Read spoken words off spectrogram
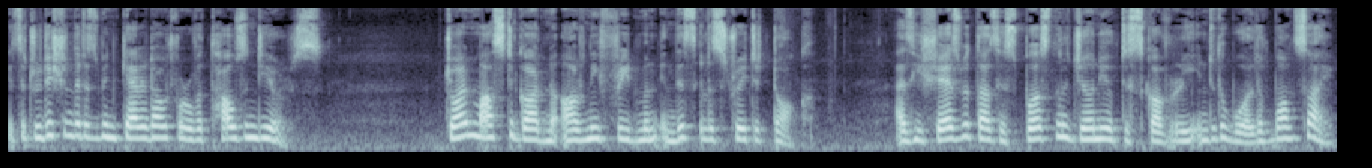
It's a tradition that has been carried out for over a thousand years. Join Master Gardener Arnie Friedman in this illustrated talk as he shares with us his personal journey of discovery into the world of bonsai.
